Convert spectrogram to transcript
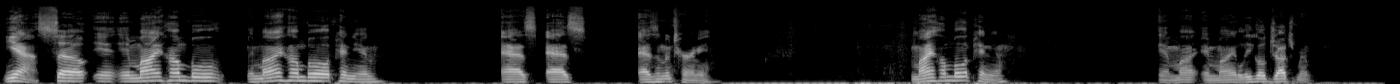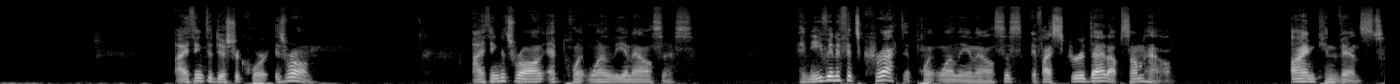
Yeah, so in, in my humble in my humble opinion, as as as an attorney, my humble opinion, in my in my legal judgment, I think the district court is wrong. I think it's wrong at point one of the analysis. And even if it's correct at point one of the analysis, if I screwed that up somehow, I'm convinced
